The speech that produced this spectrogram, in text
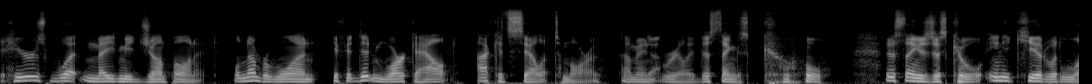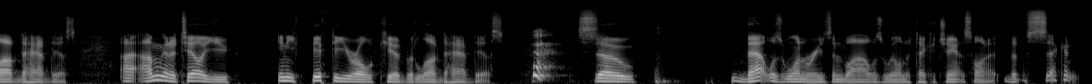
here's what made me jump on it. Well, number one, if it didn't work out, I could sell it tomorrow. I mean, Yeah. really, this thing's cool. This thing is just cool. Any kid would love to have this. I, I'm going to tell you, any 50 year old kid would love to have this. so that was one reason why I was willing to take a chance on it. But the second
